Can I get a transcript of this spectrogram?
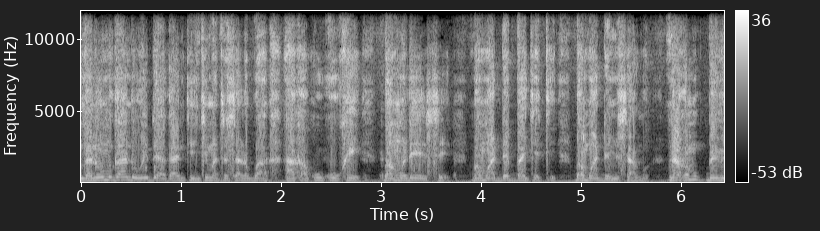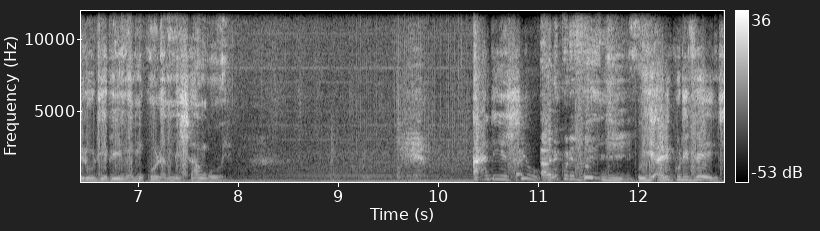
nga n'omuganda owedde yaga nti nkima tasalabwa akakukuke bamuleese bamwadde budget bamwadde emisango nakamukuba emirundi ebiri nga mukula mu misango oyo ali ku revenge.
